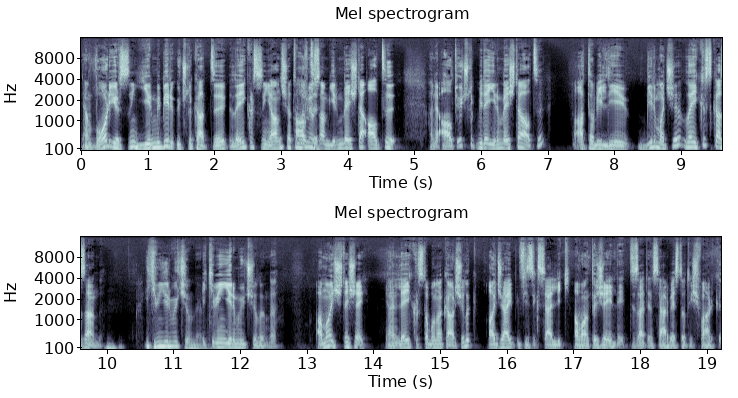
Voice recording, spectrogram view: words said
Yani Warriors'ın 21 üçlük attığı, Lakers'ın yanlış hatırlamıyorsam 25'te 6 hani 6 üçlük bir de 25'te 6 atabildiği bir maçı Lakers kazandı. 2023 yılında. 2023 yılında. Ama işte şey yani Lakers da buna karşılık acayip bir fiziksellik avantajı elde etti. Zaten serbest atış farkı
